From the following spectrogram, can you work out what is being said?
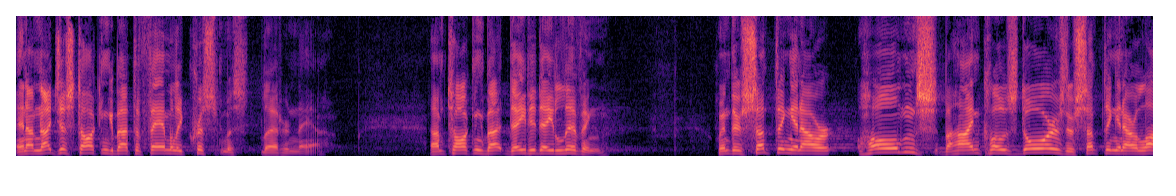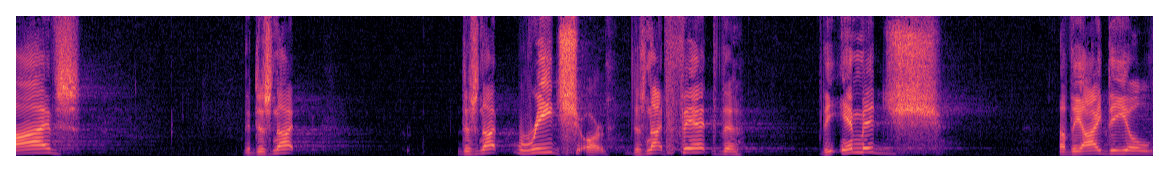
And I'm not just talking about the family Christmas letter now, I'm talking about day to day living. When there's something in our homes, behind closed doors, there's something in our lives that does not, does not reach or does not fit the, the image of the ideal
